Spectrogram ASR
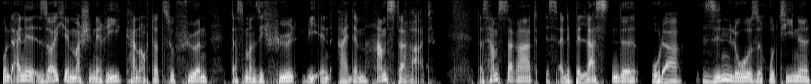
Und eine solche Maschinerie kann auch dazu führen, dass man sich fühlt wie in einem Hamsterrad. Das Hamsterrad ist eine belastende oder sinnlose Routine,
